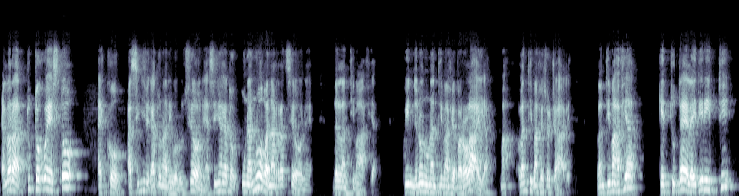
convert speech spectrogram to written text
allora tutto questo ecco, ha significato una rivoluzione, ha significato una nuova narrazione dell'antimafia. Quindi non un'antimafia parolaia, ma l'antimafia sociale. L'antimafia che tutela i diritti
